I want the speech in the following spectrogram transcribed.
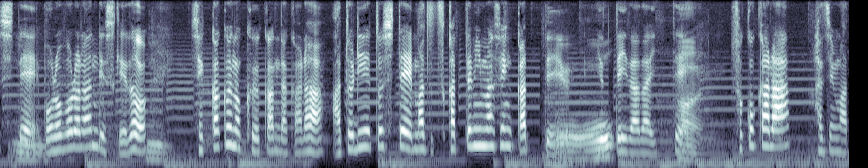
してうん。ボロボロなんですけどうんせっかくの空間だからアトリエとしてまず使ってみませんかっていう言っていただいてはそこから始まっ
